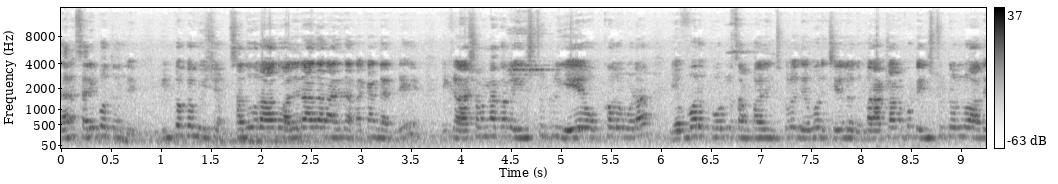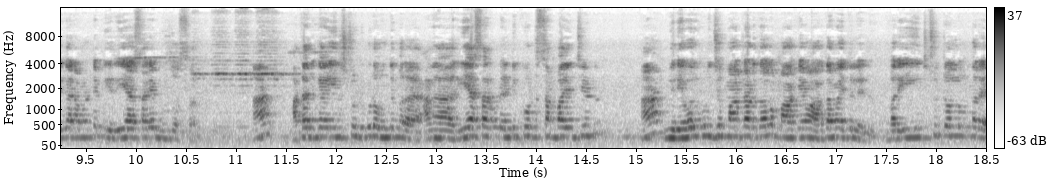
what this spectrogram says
దానికి సరిపోతుంది. ఇంకొక విషయం చదువు రాదు అది రాదు అని అది అనకండి అండి. ఇక్కడ అశోక్ నగర్ ఇన్స్టిట్యూట్లు ఏ ఒక్కరు కూడా ఎవరు కోర్టులు సంపాదించుకోలేదు ఎవరు చేయలేదు. మరి అట్లా అనుకుంటే ఇన్స్టిట్యూట్లో అధికారం అంటే మీ రియా సరే ముందు వస్తారు అతనికి ఇన్స్టిట్యూట్ కూడా ఉంది మరి. ఆయన రియా సార్ కూడా ఎన్ని కోట్లు సంపాదించిండు? మీరు ఎవరి గురించి మాట్లాడతారో మాకేమో అర్థమైతే లేదు. మరి ఈ ఇన్స్టిట్యూట్ వాళ్ళు మరి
